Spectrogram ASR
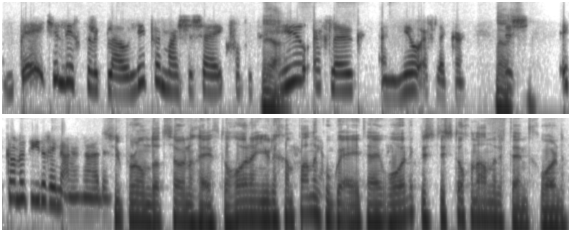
een beetje lichtelijk blauwe lippen. Maar ze zei, ik vond het Ja. heel erg leuk en heel erg lekker. Nou, Dus ik kan het iedereen aanraden. Super om dat zo nog even te horen. En jullie gaan pannenkoeken eten, hoor ik. Dus het is toch een andere tent geworden.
